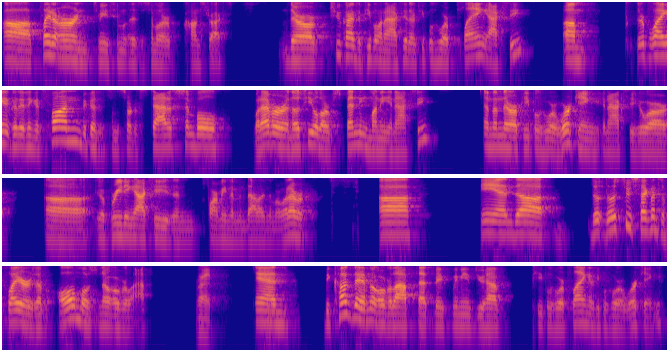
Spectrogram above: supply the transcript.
Uh, play to earn to me is a similar construct. There are two kinds of people in Axie. There are people who are playing Axie. Um, they're playing it because they think it's fun, because it's some sort of status symbol, whatever. And those people are spending money in Axie. And then there are people who are working in Axie who are uh, you know, breeding Axies and farming them and battling them or whatever. Uh, and uh, th- those two segments of players have almost no overlap. Right. And true. because they have no overlap, that basically means you have people who are playing and people who are working.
